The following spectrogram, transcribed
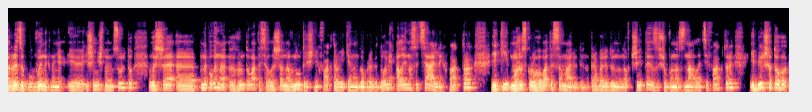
ризику виникнення е, ішемічного інсульту лише е, не повинна ґрунтуватися лише на внутрішніх факторах, які нам добре відомі, але й на соціальних факторах, які може скоригувати сама людина. Треба людину навчити, щоб вона знала ці фактори, і більше того,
